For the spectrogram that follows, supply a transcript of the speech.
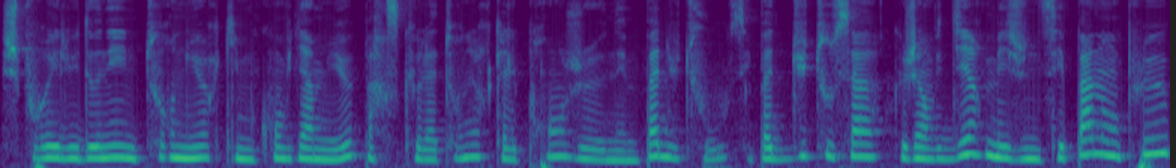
je pourrais lui donner une tournure qui me convient mieux parce que la tournure qu'elle prend, je n'aime pas du tout. C'est pas du tout ça que j'ai envie de dire, mais je ne sais pas non plus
